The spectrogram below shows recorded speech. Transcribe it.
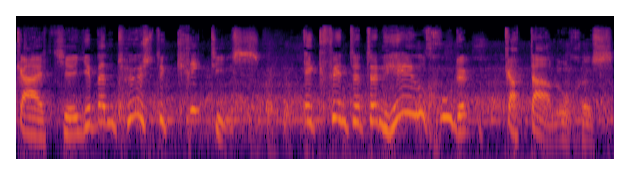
Kaatje, je bent heus te kritisch. Ik vind het een heel goede catalogus.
